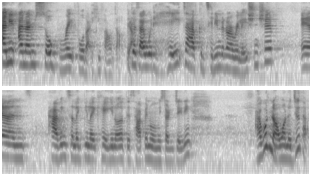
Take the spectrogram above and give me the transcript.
And and I'm so grateful that he found out because yeah. I would hate to have continued in our relationship and having to like be like, hey, you know that this happened when we started dating. I would not want to do that.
